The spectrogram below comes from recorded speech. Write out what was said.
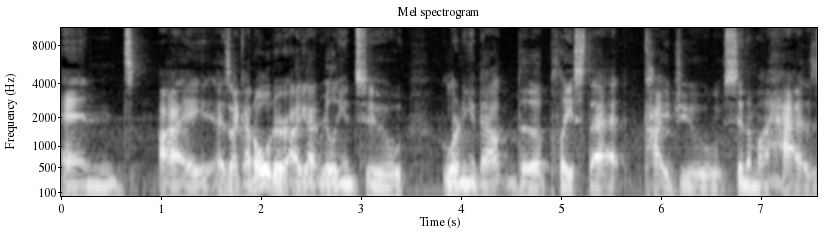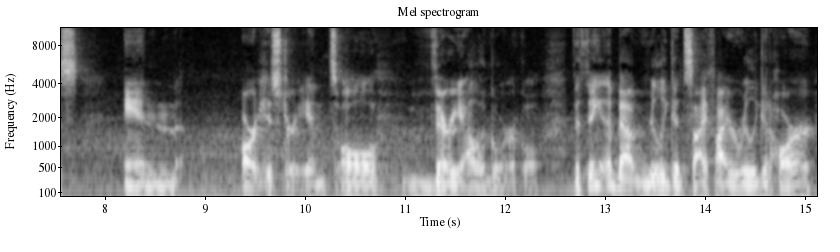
And I, as I got older, I got really into learning about the place that kaiju cinema has in our history, and it's all very allegorical. The thing about really good sci-fi or really good horror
